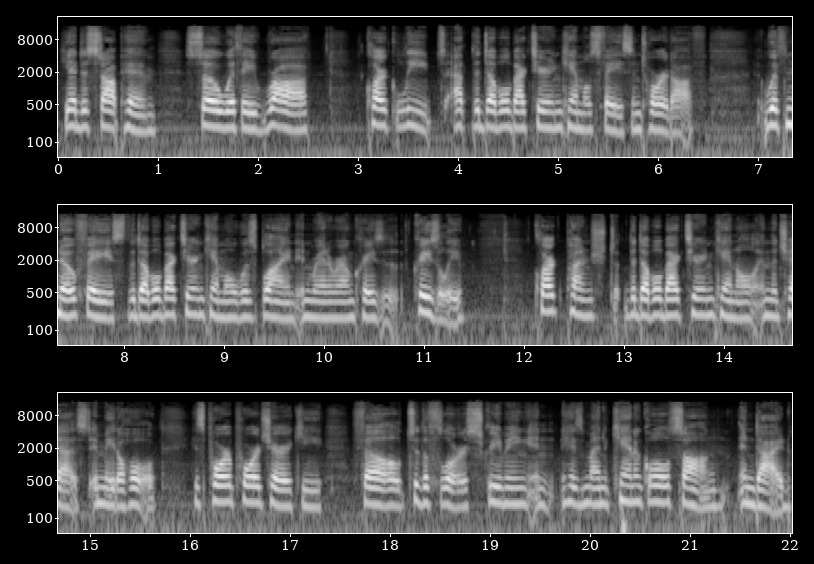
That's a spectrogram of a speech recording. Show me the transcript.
he had to stop him, so with a raw, Clark leaped at the double Bactrian camel's face and tore it off. With no face, the double Bacterian camel was blind and ran around crazy- crazily. Clark punched the double Bacterian camel in the chest and made a hole. His poor, poor Cherokee fell to the floor, screaming in his mechanical song, and died.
